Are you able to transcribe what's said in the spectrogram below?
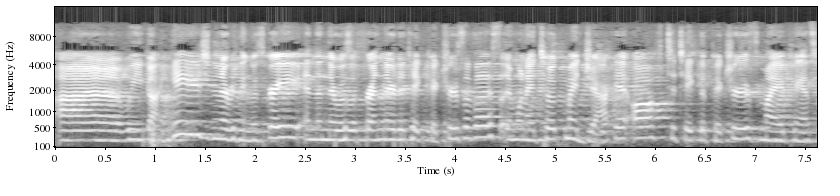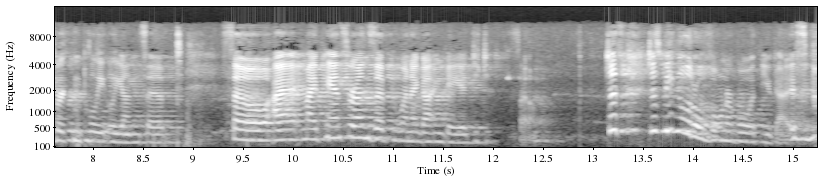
Uh, we got engaged and everything was great, and then there was a friend there to take pictures of us. And when I took my jacket off to take the pictures, my pants were completely unzipped. So I, my pants were unzipped when I got engaged. So just just being a little vulnerable with you guys.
